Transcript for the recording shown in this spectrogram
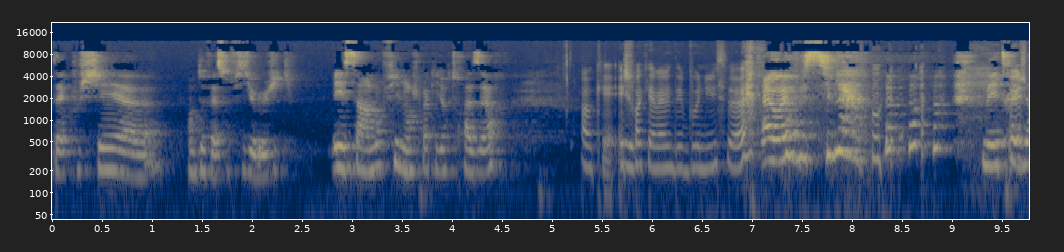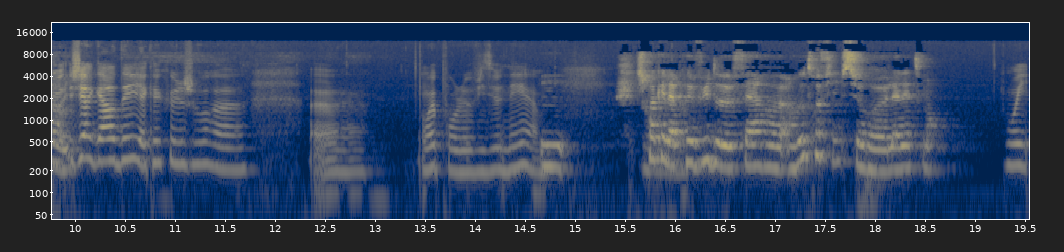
d'accoucher euh, de façon physiologique. Et c'est un long film, hein, je crois qu'il dure trois heures. Ok, et je crois qu'il y a même des bonus. Ah ouais, possible. mais très bien. J'ai regardé il y a quelques jours. Euh, Ouais, pour le visionner. Euh. Mm. Je crois qu'elle a prévu de faire euh, un autre film sur euh, l'allaitement. Oui,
